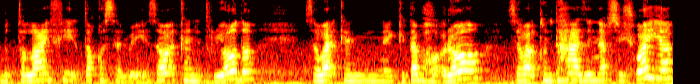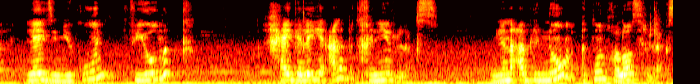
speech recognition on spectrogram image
بتطلعي فيه الطاقة السلبية سواء كانت رياضة سواء كان كتاب هقراه سواء كنت هعزل نفسي شوية لازم يكون في يومك حاجة ليا أنا بتخليني relax وان أنا قبل النوم أكون خلاص relax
